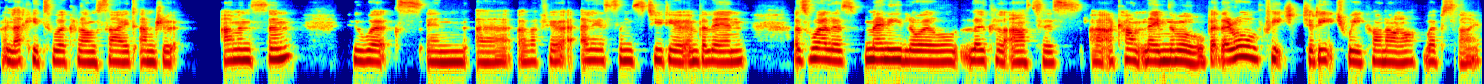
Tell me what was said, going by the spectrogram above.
I'm lucky to work alongside Andrew Amundsen, who works in uh, Olafur Eliasson's studio in Berlin, as well as many loyal local artists. Uh, I can't name them all, but they're all featured each week on our website.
